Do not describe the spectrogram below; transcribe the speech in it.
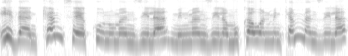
إذا كم سيكون منزلة من منزلة مكون من كم منزلة؟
